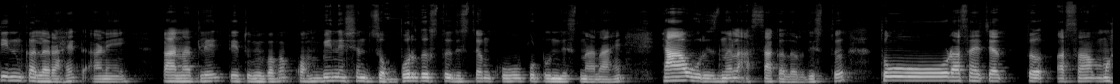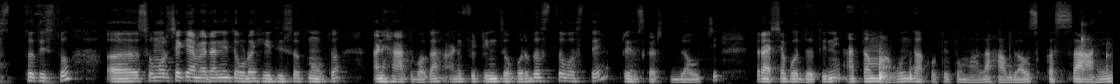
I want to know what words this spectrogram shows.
तीन कलर आहेत आणि कानातले ते तुम्ही बघा कॉम्बिनेशन जबरदस्त दिसतं आणि खूप उठून दिसणार आहे. ह्या ओरिजिनल असा कलर दिसतो थोडासा ह्याच्यात असा मस्त दिसतो. समोरच्या कॅमेऱ्याने तेवढं हे दिसत नव्हतं. आणि हात बघा आणि फिटिंग जबरदस्त बसते प्रिन्स कट ब्लाऊजची तर अशा पद्धतीने आता मागून दाखवते तुम्हाला हा ब्लाऊज कसा आहे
